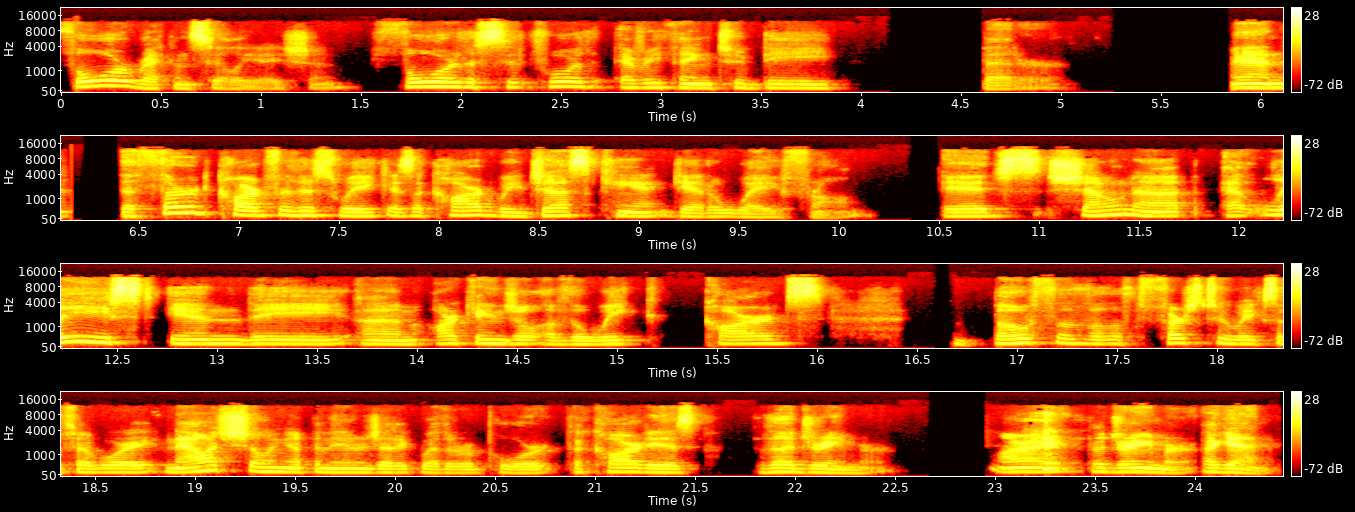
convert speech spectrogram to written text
for reconciliation, for the for everything to be better. And the third card for this week is a card we just can't get away from. It's shown up at least in the um, Archangel of the Week cards, both of the first two weeks of February. Now it's showing up in the Energetic Weather Report. The card is the Dreamer. All right, the Dreamer. Again,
